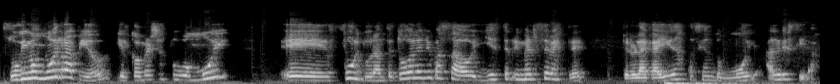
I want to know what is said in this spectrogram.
Subimos muy rápido y el comercio estuvo muy eh, full durante todo el año pasado y este primer semestre, pero la caída está siendo muy agresiva.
